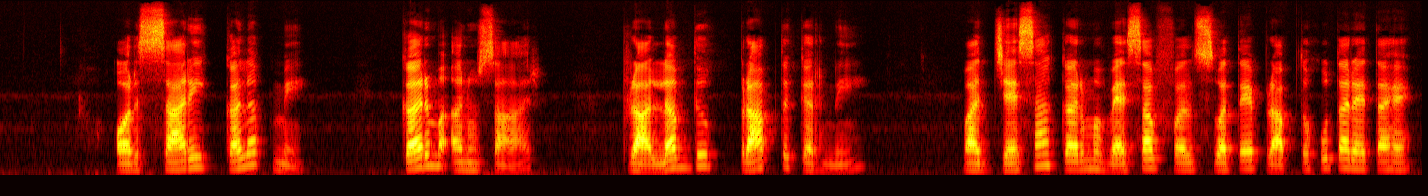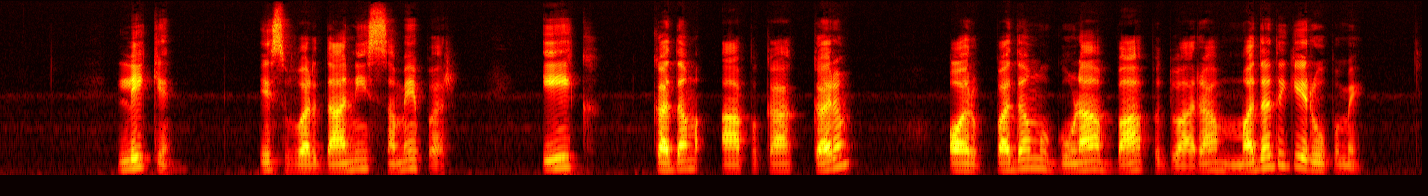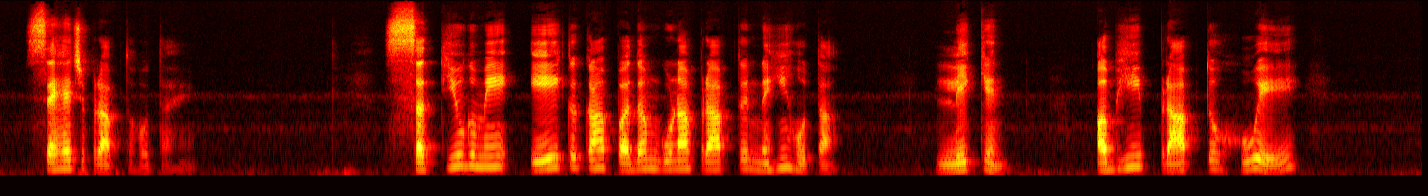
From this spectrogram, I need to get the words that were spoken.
और सारे कल्प में कर्म अनुसार प्रालब्ध प्राप्त करने व जैसा कर्म वैसा फल स्वतः प्राप्त होता रहता है। लेकिन इस वरदानी समय पर एक कदम आपका कर्म और पदम गुणा बाप द्वारा मदद के रूप में सहज प्राप्त होता है। सतयुग में एक का पदम गुणा प्राप्त नहीं होता। लेकिन अभी प्राप्त हुए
